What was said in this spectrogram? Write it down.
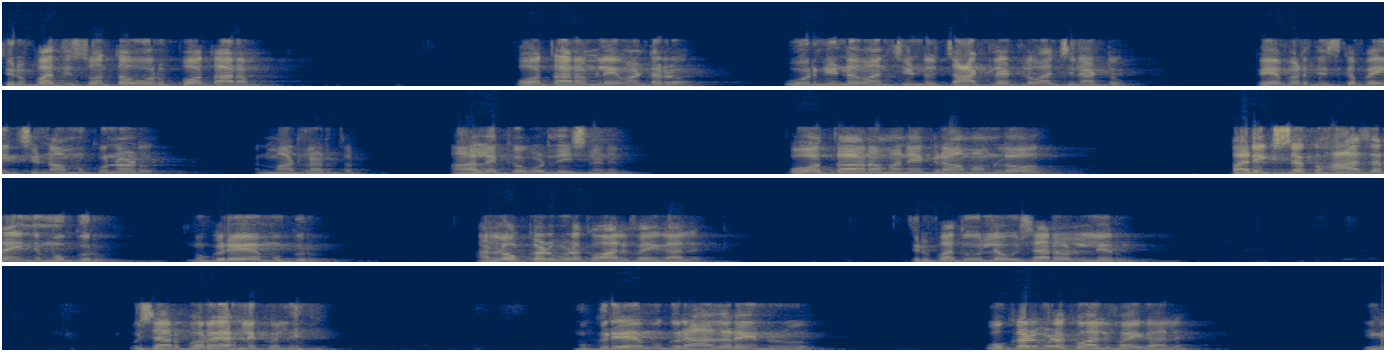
తిరుపతి సొంత ఊరు పోతారం. పోతారంలో ఏమంటారు ఊరి నిండా వంచిండు చాక్లెట్లు వంచినట్టు. పేపర్ తీసుకుపోయి ఇచ్చిండు అమ్ముకున్నాడు అని మాట్లాడతారు. ఆ లెక్క కూడా తీసిన నేను. పోతారం అనే గ్రామంలో పరీక్షకు హాజరైంది ముగ్గురు. ముగ్గురే ముగ్గురు. అందులో ఒక్కడు కూడా క్వాలిఫై కాలే. తిరుపతి ఊళ్ళో హుషారోళ్ళు లేరు. హుషారు పొరగాళ్ళకు లేరు ముగ్గురే ముగ్గురు హాజరైనరు. ఒక్కడు కూడా క్వాలిఫై కాలే. ఇక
